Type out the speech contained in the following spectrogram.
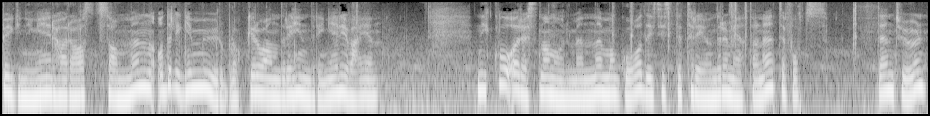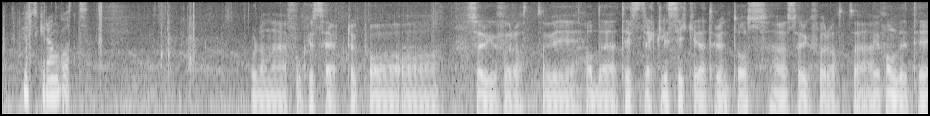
Bygninger har rast sammen, og det ligger murblokker og andre hindringer i veien. Nico og resten av nordmennene må gå de siste 300 meterne til fots. Den turen husker han godt. Hvordan jeg fokuserte på å sørge for at vi hadde tilstrekkelig sikkerhet rundt oss. Sørge for at vi handlet i,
